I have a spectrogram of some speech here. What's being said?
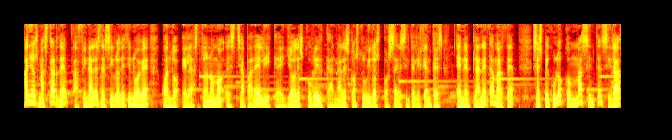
Años más tarde, a finales del siglo XIX, cuando el astrónomo Schiaparelli creyó descubrir canales construidos por seres inteligentes en el planeta Marte, se especuló con más intensidad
